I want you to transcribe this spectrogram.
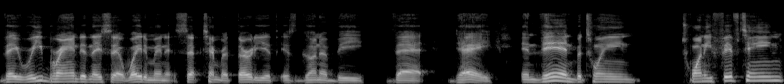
they rebranded and they said, wait a minute, September 30th is going to be that day. And then between 2015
